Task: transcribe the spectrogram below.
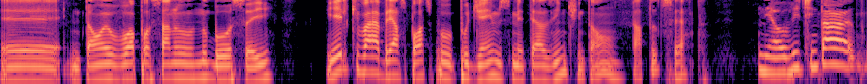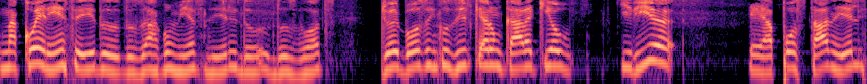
É, então eu vou apostar no, no Bolsa aí. E ele que vai abrir as portas pro, pro James meter as 20, então tá tudo certo. É, o Vitinho tá na coerência aí do, dos argumentos dele, do, dos votos. Joey Bolsa, inclusive, que era um cara que eu queria é, apostar nele,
